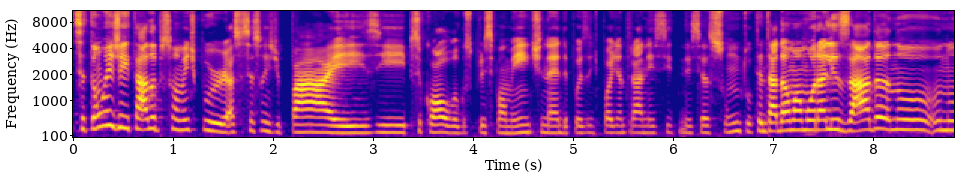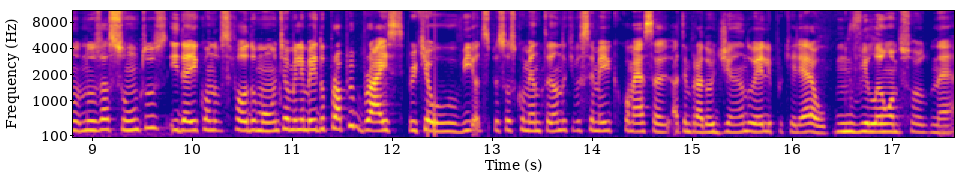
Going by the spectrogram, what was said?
ser tão rejeitada, principalmente por associações de pais e psicólogos, principalmente, né? Depois a gente pode entrar nesse, nesse assunto. Tentar dar uma moralizada no, no, nos assuntos. E daí, quando você falou do Monte, eu me lembrei do próprio Bryce, porque eu vi outras pessoas comentando que você meio que começa a temporada odiando ele, porque ele era um vilão absoluto, né?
